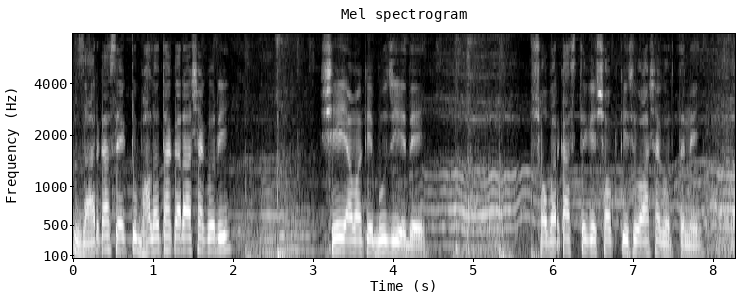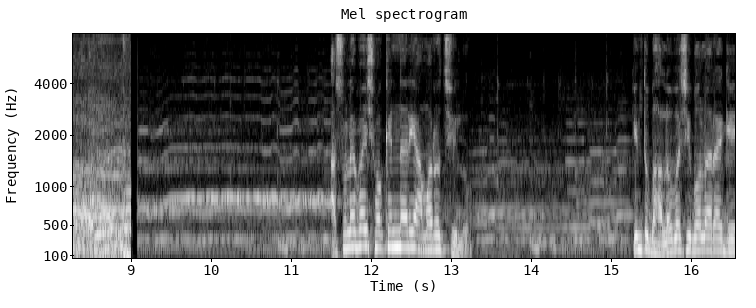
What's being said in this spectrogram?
যার কাছে একটু ভালো থাকার আশা করি সেই আমাকে বুঝিয়ে দেয়। সবার কাছ থেকে সব কিছু আশা করতে নেই। আসলে ভাই শখের নারী আমারও ছিল। কিন্তু ভালোবাসি বলার আগে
